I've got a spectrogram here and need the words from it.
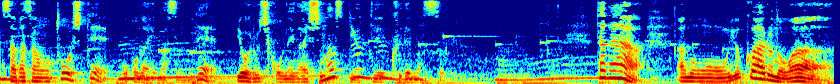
佐賀さんを通して行いますんで、よろしくお願いしますって言ってくれます。ただ、あのよくあるのは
